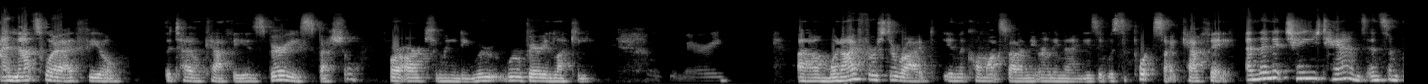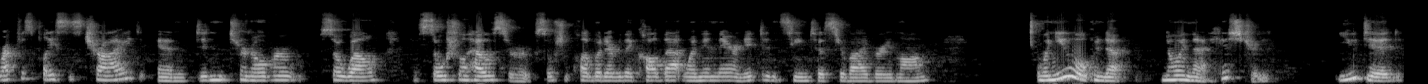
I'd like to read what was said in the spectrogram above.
And that's why I feel the Title Cafe is very special for our community. We're, we're very lucky. Thank you, Mary. Um, when I first arrived in the Comox Valley in the early 90s, it was the Portside Cafe. And then it changed hands, and some breakfast places tried and didn't turn over so well. The social house or social club, whatever they called that, went in there, and it didn't seem to survive very long. When you opened up knowing that history, you did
